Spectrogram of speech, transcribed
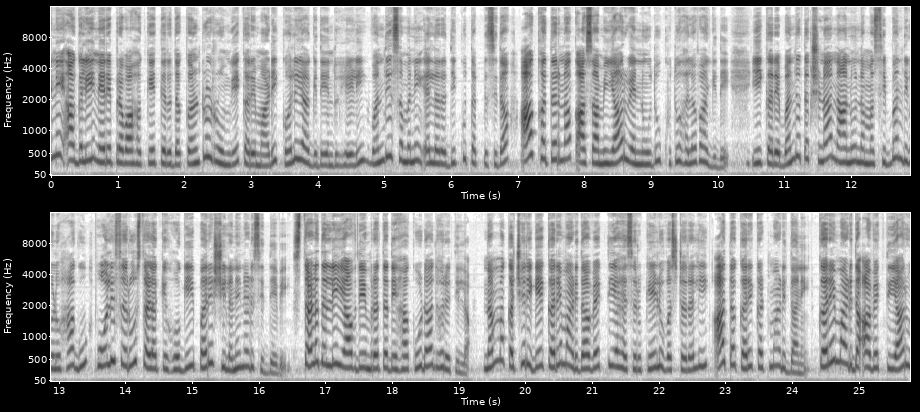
ಏನೇ ಆಗಲಿ ನೆರೆ ಪ್ರವಾಹಕ್ಕೆ ತೆರೆದ ಕಂಟ್ರೋಲ್ ರೂಮ್ಗೆ ಕರೆ ಮಾಡಿ ಕೊಲೆಯಾಗಿದೆ ಎಂದು ಹೇಳಿ ಒಂದೇ ಸಮನೆ ಎಲ್ಲರ ದಿಕ್ಕು ತಪ್ಪಿಸಿದ ಆ ಖತರ್ನಾಕ್ ಆಸಾಮಿ ಯಾರು ಎನ್ನುವುದು ಕುತೂಹಲವಾಗಿದೆ. ಈ ಕರೆ ಬಂದ ತಕ್ಷಣ ನಾನು ನಮ್ಮ ಸಿಬ್ಬಂದಿಗಳು ಹಾಗೂ ಪೊಲೀಸರು ಸ್ಥಳಕ್ಕೆ ಹೋಗಿ ಪರಿಶೀಲನೆ ನಡೆಸಿದ್ದೇವೆ. ಸ್ಥಳದಲ್ಲಿ ಯಾವುದೇ ಮೃತದೇಹ ಕೂಡ ದೊರೆತಿಲ್ಲ. ನಮ್ಮ ಕಚೇರಿಗೆ ಕರೆ ಮಾಡಿದ ವ್ಯಕ್ತಿಯ ಹೆಸರು ಕೇಳುವಷ್ಟರಲ್ಲಿ ಆತ ಕರೆ ಕಟ್ ಮಾಡಿದ್ದಾನೆ. ಕರೆ ಮಾಡಿದ ಆ ವ್ಯಕ್ತಿ ಯಾರು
